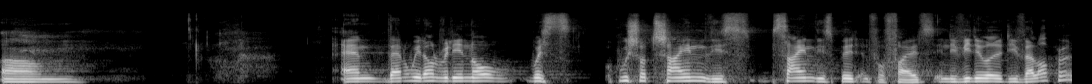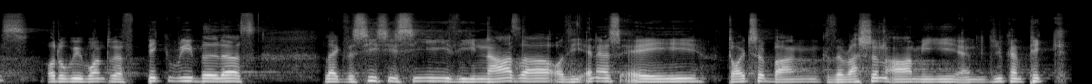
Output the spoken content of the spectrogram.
Um, and then we don't really know with who should sign these, sign these build info files, individual developers, or do we want to have big rebuilders like the CCC, the NASA, or the NSA, Deutsche Bank, the Russian army, and you can pick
